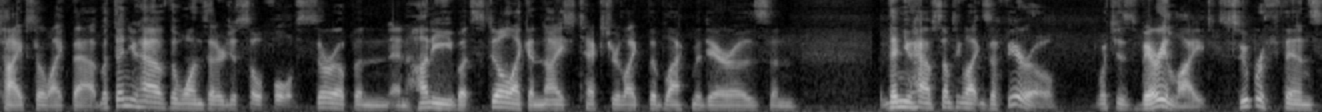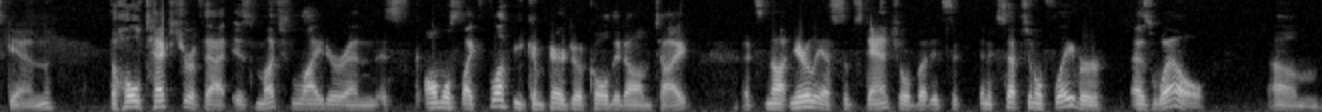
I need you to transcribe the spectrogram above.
types are like that. But then you have the ones that are just so full of syrup and, and honey, but still like a nice texture, like the Black Madeiras. And then you have something like Zafiro, which is very light, super thin skin. The whole texture of that is much lighter and it's almost like fluffy compared to a Col de Dame type. It's not nearly as substantial, but it's an exceptional flavor as well. Um,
